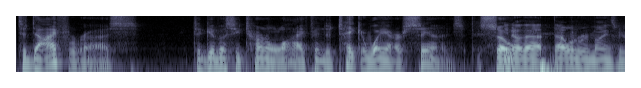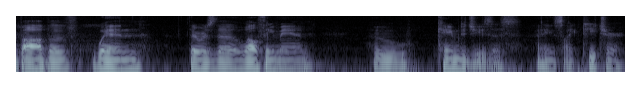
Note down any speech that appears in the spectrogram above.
to die for us, to give us eternal life, and to take away our sins. So You know that that one reminds me, Bob, of when there was the wealthy man who came to Jesus and he's like, "Teacher,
